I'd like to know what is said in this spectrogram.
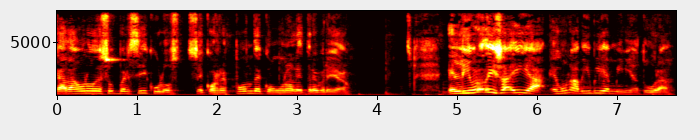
Cada uno de sus versículos se corresponde con una letra hebrea. El libro de Isaías es una Biblia en miniatura.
